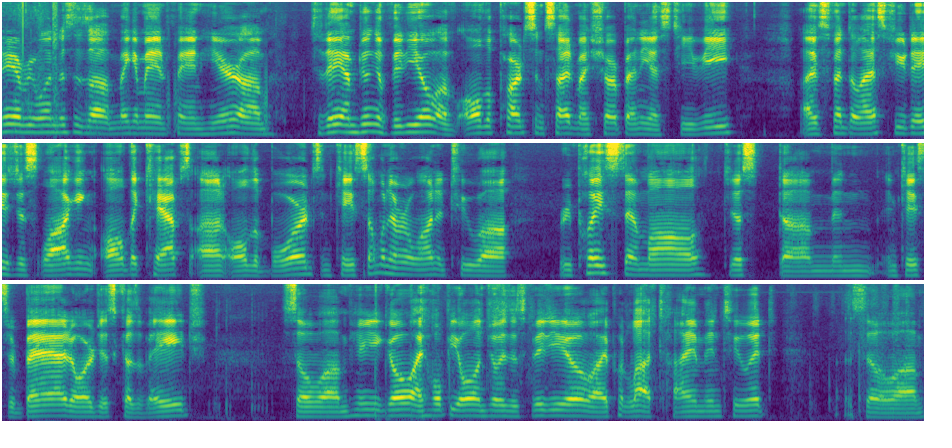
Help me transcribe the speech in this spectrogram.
Hey everyone, this is uh, Mega Man Fan here. Um, today I'm doing a video of all the parts inside my Sharp NES TV. I've spent the last few days just logging all the caps on all the boards in case someone ever wanted to uh, replace them all just um, in, in case they're bad or just because of age. So um, here you go. I hope you all enjoy this video. I put a lot of time into it. So um,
